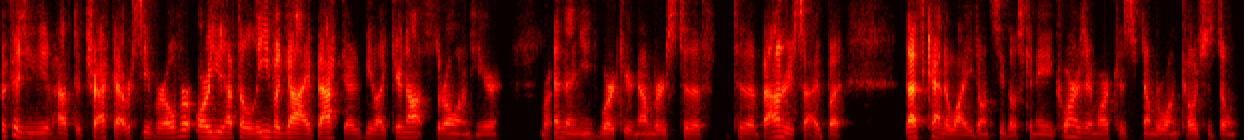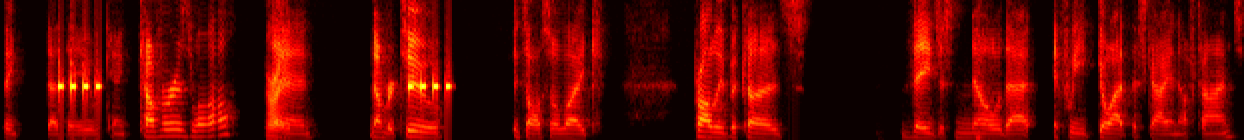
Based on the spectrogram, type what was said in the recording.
because you have to track that receiver over or you'd have to leave a guy back there to be like, you're not throwing here. Right. And then you'd work your numbers to the, to the boundary side. But that's kind of why you don't see those Canadian corners anymore because number one coaches don't think that they can cover as well. Right. And number two, it's also like probably because they just know that if we go at this guy enough times,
